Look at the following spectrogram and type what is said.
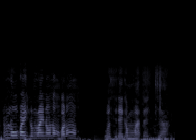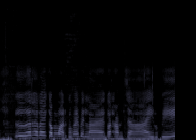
ให้มันรู้ไปกำไรน้องๆปะน้องว่าสิได้กำหมัดนะจ๊ะเออ ถ้าได้กำหมัดก็ไม่เป็นไรก็ทำใจลูกพี่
